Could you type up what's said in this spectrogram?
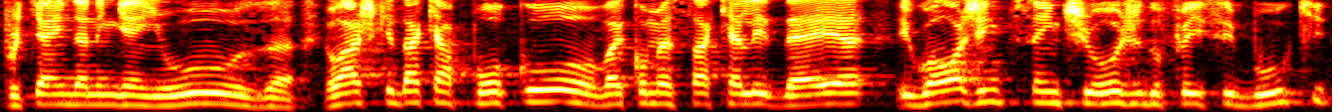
porque ainda ninguém usa. Eu acho que daqui a pouco vai começar aquela ideia, igual a gente sente hoje do Facebook,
